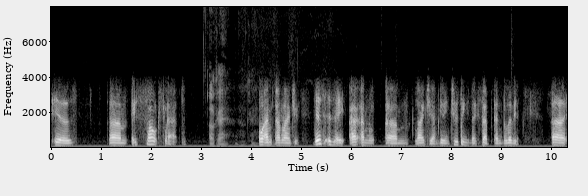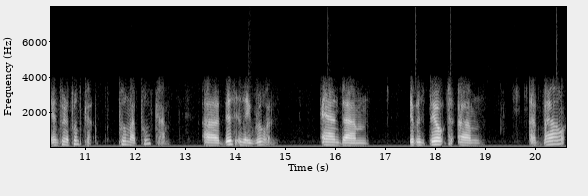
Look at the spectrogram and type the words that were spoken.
is um, a salt flat. Okay. Okay. Oh, I'm, I'm lying to you. This is a. I, I'm um, lying to you. I'm getting two things mixed up in Bolivia. Uh, in Puna Punca, Puma Punka, uh, this is a ruin, and um, it was built um, about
